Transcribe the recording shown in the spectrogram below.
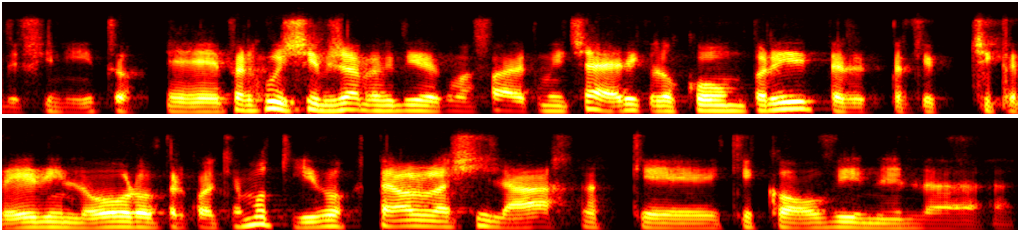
definito. E per cui sì, bisogna dire come fare, come dice Eric, lo compri per- perché ci credi in loro per qualche motivo, però lo lasci là che, che covi nel,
